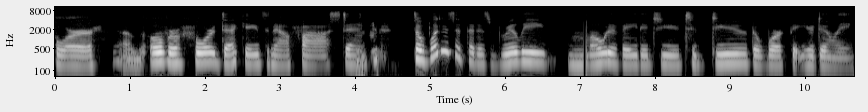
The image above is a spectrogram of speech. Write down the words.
for um, over four decades now, Faust. And mm-hmm. so, what is it that has really motivated you to do the work that you're doing?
